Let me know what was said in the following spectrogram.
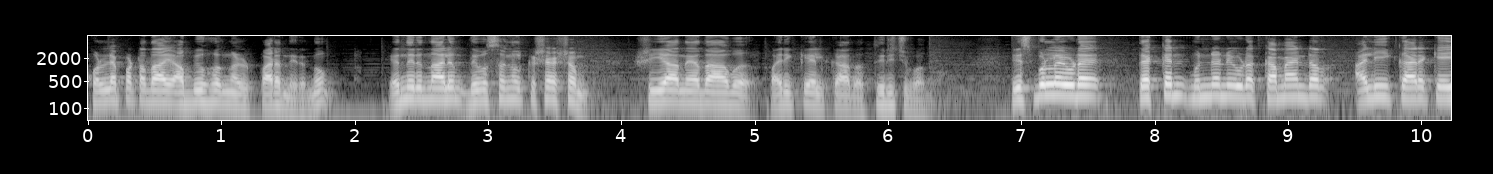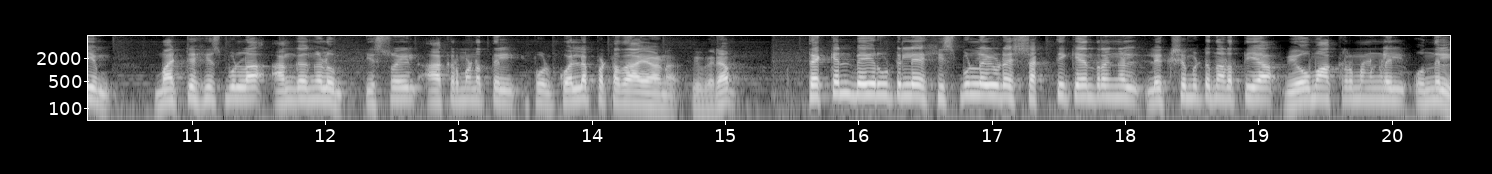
കൊല്ലപ്പെട്ടതായി അഭ്യൂഹങ്ങൾ പരന്നിരുന്നു. എന്നിരുന്നാലും ദിവസങ്ങൾക്ക് ശേഷം ഷിയ നേതാവ് പരിക്കേൽക്കാതെ തിരിച്ചു വന്നു. ഹിസ്ബുള്ളയുടെ തെക്കൻ മുന്നണിയുടെ കമാൻഡർ അലി കാരക്കെയും മറ്റ് ഹിസ്ബുള്ള അംഗങ്ങളും ഇസ്രയേൽ ആക്രമണത്തിൽ ഇപ്പോൾ കൊല്ലപ്പെട്ടതായാണ് വിവരം. തെക്കൻ ബെയ്റൂട്ടിലെ ഹിസ്ബുള്ളയുടെ ശക്തി കേന്ദ്രങ്ങൾ ലക്ഷ്യമിട്ട് നടത്തിയ വ്യോമാക്രമണങ്ങളിൽ ഒന്നിൽ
